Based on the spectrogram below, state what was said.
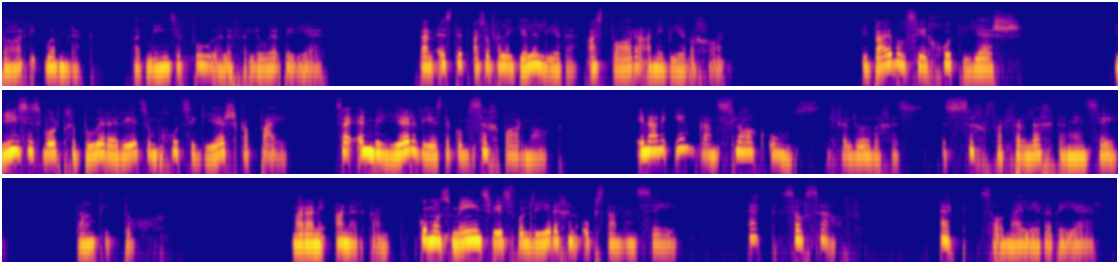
Daardie oomblik wat mense voel hulle verloor beheer dan is dit asof hulle hele lewe as ware aan die bewe gaan. Die bybel sê god heers. Jesus word gebore reeds om God se heerskappy sy inbeheer wees te kom sigbaar maak. En aan die een kant slaak ons, die gelowiges, 'n sug van verligting en sê: "Dankie tog." Maar aan die ander kant kom ons mens wees volledig in opstand en sê: "Ek sal self ek sal my lewe beheer."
